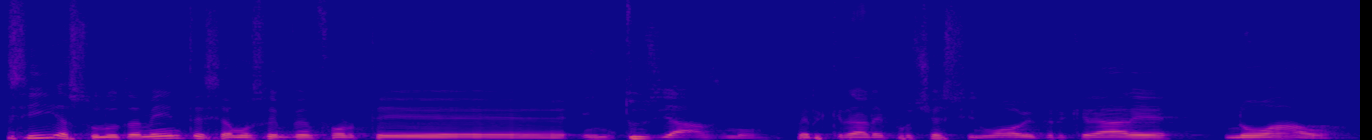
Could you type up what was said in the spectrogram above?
Sì, assolutamente, siamo sempre in forte entusiasmo per creare processi nuovi, per creare know-how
